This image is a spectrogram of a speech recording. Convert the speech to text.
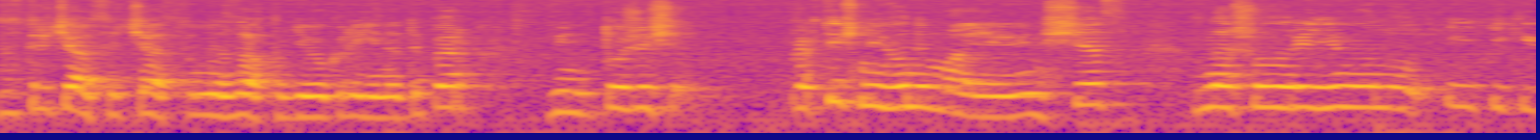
зустрічався часто на заході України. Тепер він теж практично його немає. Він щез з нашого регіону і тільки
